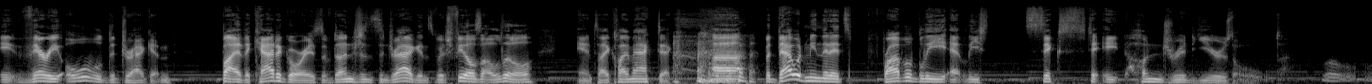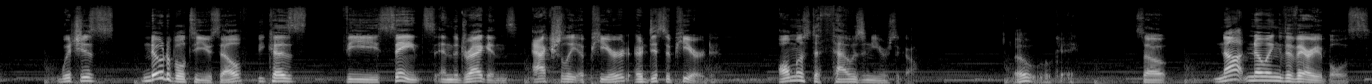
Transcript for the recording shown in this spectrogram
a very old dragon by the categories of Dungeons and Dragons, which feels a little anticlimactic. uh, but that would mean that it's probably at least six to eight hundred years old which is notable to yourself because the saints and the dragons actually appeared or disappeared almost a thousand years ago. Oh, okay. So, not knowing the variables,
